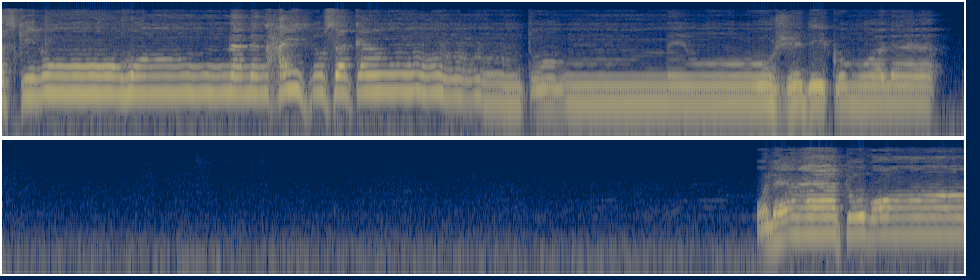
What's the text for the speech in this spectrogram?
أسكنوهن من حيث سكنتم من وجدكم ولا ولا تضاروهن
